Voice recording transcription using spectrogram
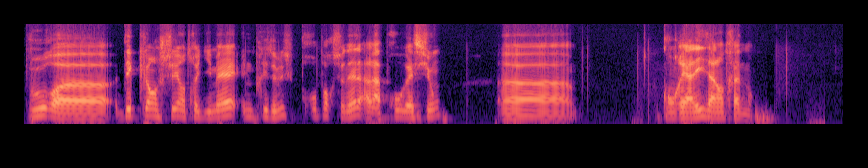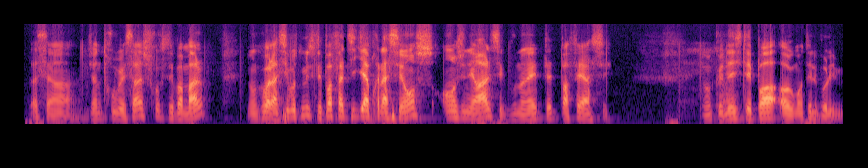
pour euh, déclencher, entre guillemets, une prise de muscle proportionnelle à la progression qu'on réalise à l'entraînement. Là, c'est un... Je viens de trouver ça, je trouve que c'est pas mal. Donc voilà, si votre muscle n'est pas fatigué après la séance, en général, c'est que vous n'en avez peut-être pas fait assez. Donc n'hésitez pas à augmenter le volume.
